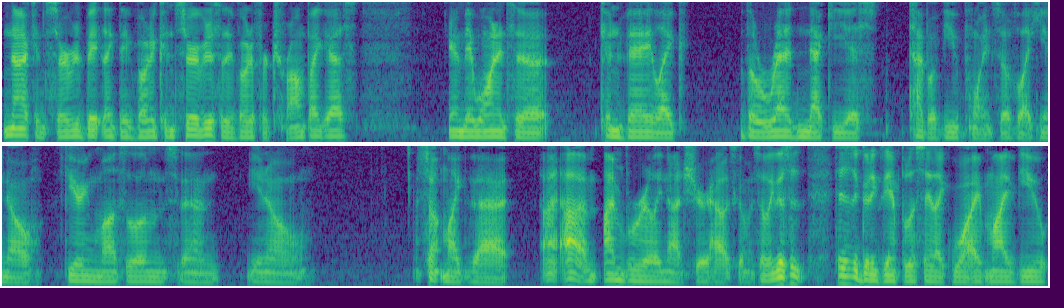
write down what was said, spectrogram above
not a conservative, like they voted conservative, so they voted for Trump, I guess, and they wanted to convey like the redneckiest type of viewpoints of like you know fearing Muslims and you know something like that. I, I'm I'm really not sure how it's going. So like this is this is a good example to say like why my view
